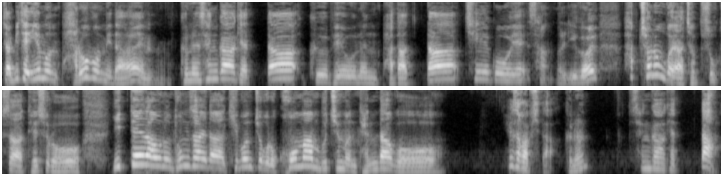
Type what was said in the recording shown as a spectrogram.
자, 밑에 예문 바로 봅니다. 그는 생각했다, 그 배우는 받았다, 최고의 상을. 이걸 합쳐놓은 거야, 접속사 대수로. 이때 나오는 동사에다 기본적으로 고만 붙이면 된다고 해석합시다. 그는 생각했다.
